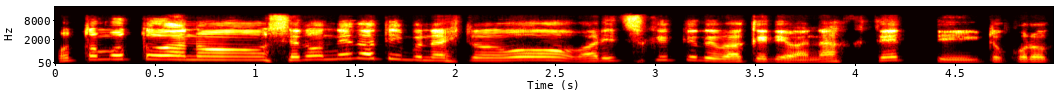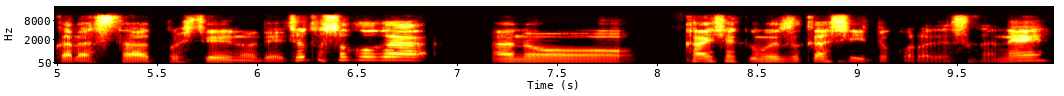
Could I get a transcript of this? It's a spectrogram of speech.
もともとあのセロネガティブな人を割り付けてるわけではなくてっていうところからスタートしているので、ちょっとそこがあの解釈難しいところですかね。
